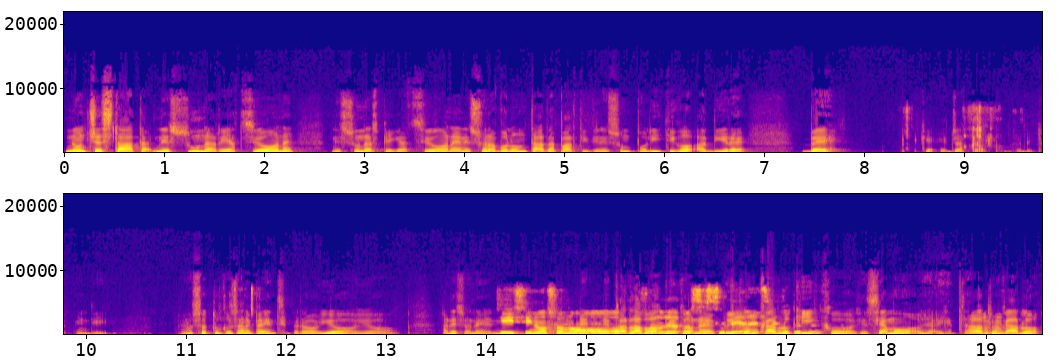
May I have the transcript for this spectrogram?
Non c'è stata nessuna reazione, nessuna spiegazione, nessuna volontà da parte di nessun politico a dire beh, che è già troppo, capito? Quindi non so tu cosa ne pensi, però io, io adesso ne, sì, sì, no, sono, ne, ne parlavo anche con, qui idea, con Carlo Chicco, che siamo, eh, tra l'altro Mhm. Carlo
